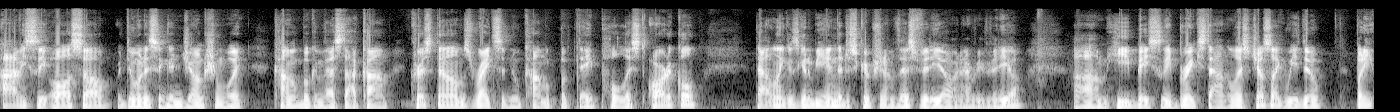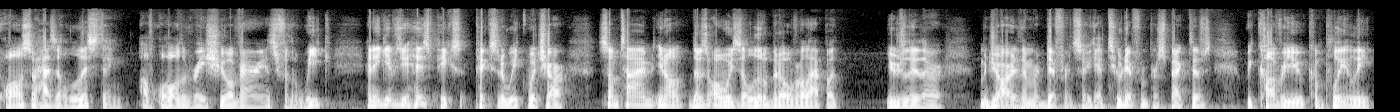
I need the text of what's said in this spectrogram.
Obviously, also, we're doing this in conjunction with comicbookinvest.com. Chris Nelms writes a new comic book day pull list article. That link is going to be in the description of this video and every video. Um, he basically breaks down the list just like we do, but he also has a listing of all the ratio variants for the week. And he gives you his picks, picks of the week, which are sometimes, you know, there's always a little bit of overlap, but usually they're majority of them are different. So you get two different perspectives. We cover you completely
